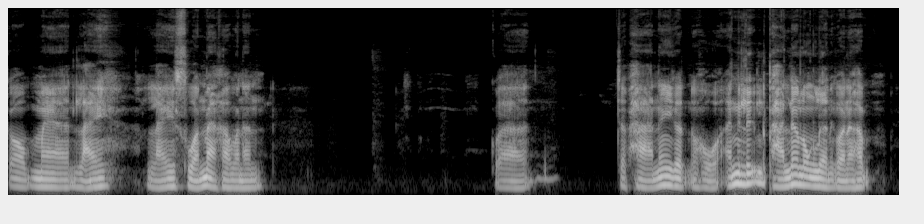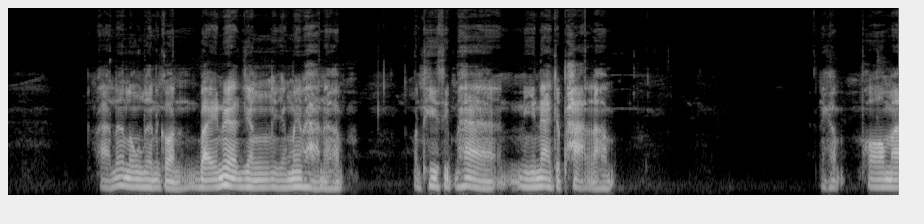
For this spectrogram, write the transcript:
ก็มาหลายหลายสวนมากครับวันนั้น กว่าจะผ่านนี่ก็โอ้โหอันนี้ผ่านเรื่องโรงเรือนก่อนนะครับ ผ่านเรื่องโรงเรือนก่อนใบเนี่ยยังยังไม่ผ่านนะครับ วันที่สิบห้านี้น่าจะผ่านแล้วครับนะครับ พอมา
